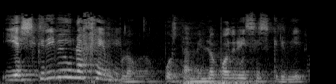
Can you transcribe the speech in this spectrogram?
y escribe un ejemplo, pues también lo podréis escribir.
